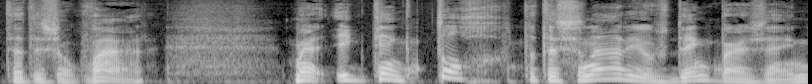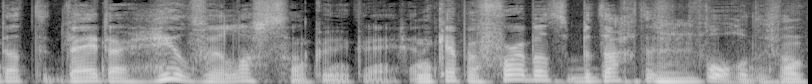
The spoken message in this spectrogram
dat is ook waar. Maar ik denk toch dat er scenario's denkbaar zijn dat wij daar heel veel last van kunnen krijgen. En ik heb een voorbeeld bedacht, dat is het volgende. Van,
